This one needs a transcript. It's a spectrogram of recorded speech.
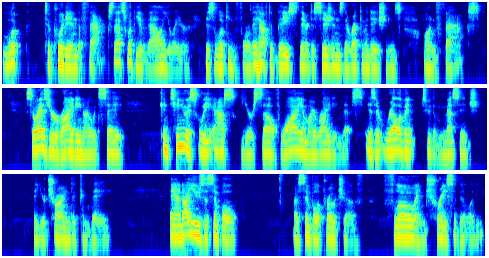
look to put in the facts. That's what the evaluator is looking for. They have to base their decisions, their recommendations on facts. So, as you're writing, I would say continuously ask yourself, why am I writing this? Is it relevant to the message that you're trying to convey? And I use a simple a simple approach of flow and traceability.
